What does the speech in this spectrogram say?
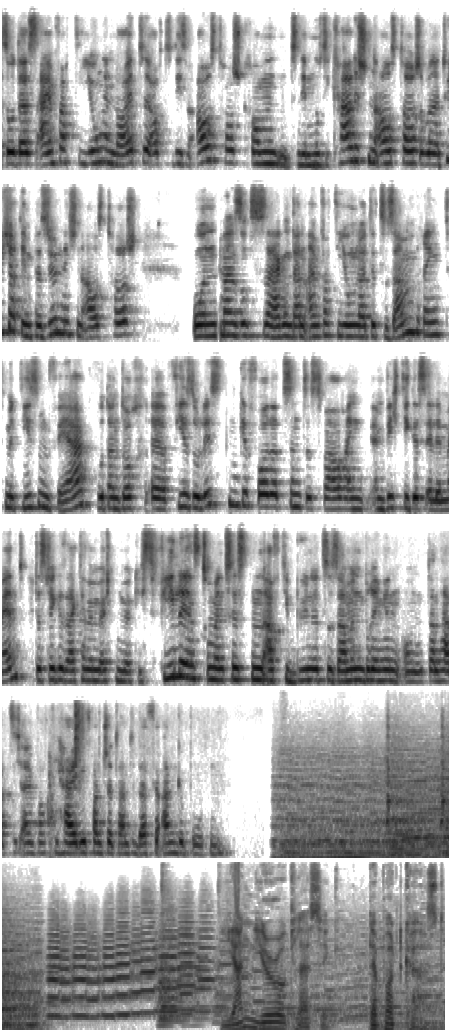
sodass einfach die jungen Leute auch zu diesem Austausch kommen, zu dem musikalischen Austausch, aber natürlich auch dem persönlichen Austausch und man sozusagen dann einfach die jungen Leute zusammenbringt mit diesem Werk, wo dann doch äh, vier Solisten gefordert sind. Das war auch ein, ein wichtiges Element, dass wir gesagt haben, wir möchten möglichst viele Instrumentisten auf die Bühne zusammenbringen und dann hat sich einfach die Heidi Concertante dafür angeboten. Young Euro Classic, der Podcast.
